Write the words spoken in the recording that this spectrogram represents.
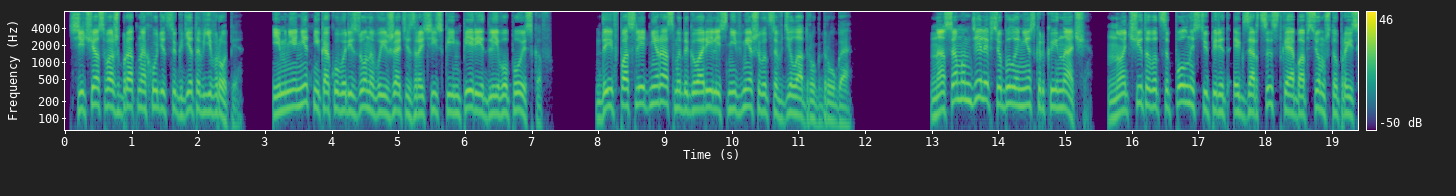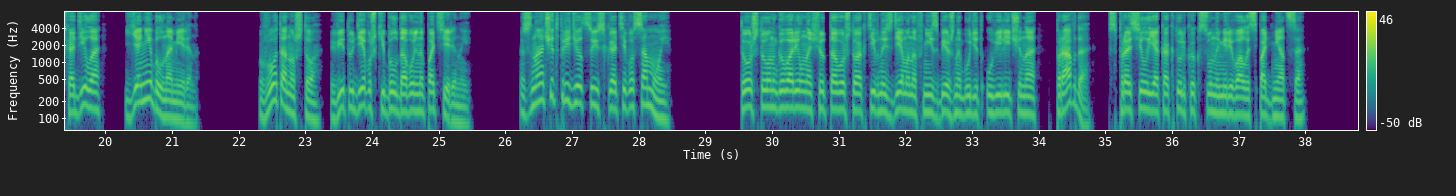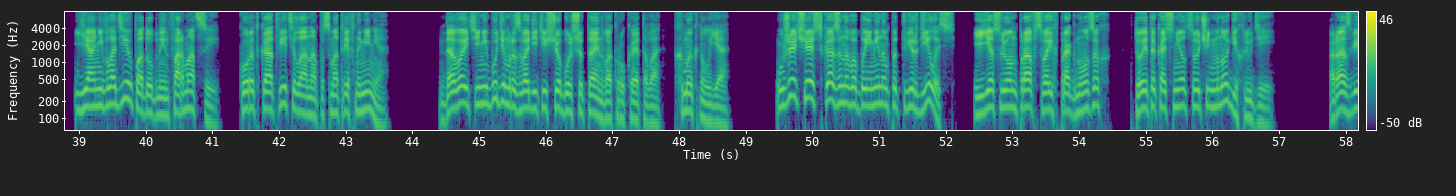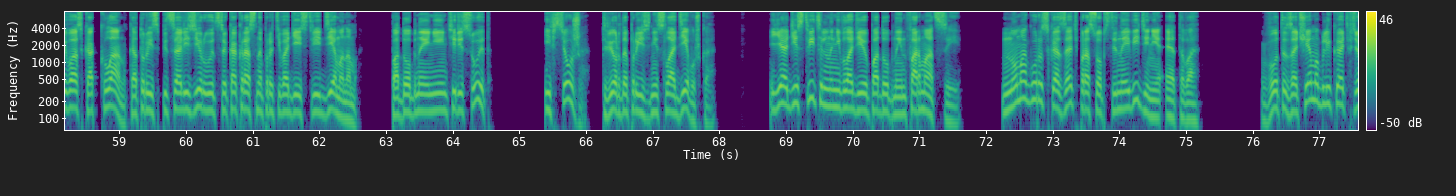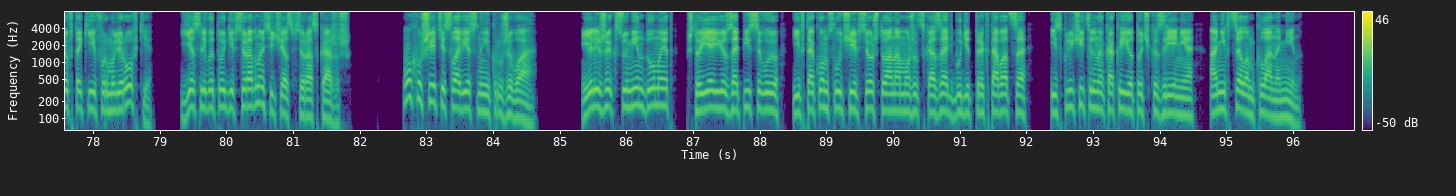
Сейчас ваш брат находится где-то в Европе, и мне нет никакого резона выезжать из Российской империи для его поисков. Да и в последний раз мы договорились не вмешиваться в дела друг друга. На самом деле все было несколько иначе, но отчитываться полностью перед экзорцисткой обо всем, что происходило, я не был намерен. Вот оно что, вид у девушки был довольно потерянный. Значит, придется искать его самой. То, что он говорил насчет того, что активность демонов неизбежно будет увеличена, правда? Спросил я, как только Ксу намеревалась подняться. «Я не владею подобной информацией», коротко ответила она, посмотрев на меня. «Давайте не будем разводить еще больше тайн вокруг этого», хмыкнул я. Уже часть сказанного Баймином подтвердилась, и если он прав в своих прогнозах, то это коснется очень многих людей. Разве вас, как клан, который специализируется как раз на противодействии демонам, подобное не интересует? И все же, твердо произнесла девушка, я действительно не владею подобной информацией, но могу рассказать про собственное видение этого. Вот и зачем облекать все в такие формулировки, если в итоге все равно сейчас все расскажешь. Ох уж эти словесные кружева. Или же Ксумин думает, что я ее записываю, и в таком случае все, что она может сказать, будет трактоваться исключительно как ее точка зрения, а не в целом клана Мин.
